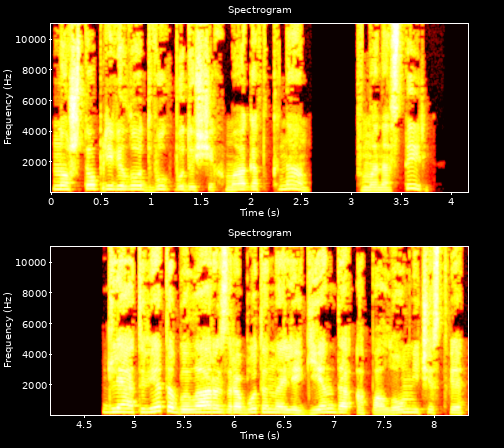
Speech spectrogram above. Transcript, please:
«Но что привело двух будущих магов к нам, в монастырь?» Для ответа была разработана легенда о паломничестве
